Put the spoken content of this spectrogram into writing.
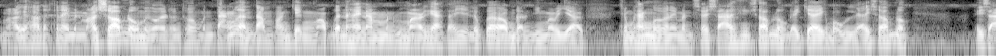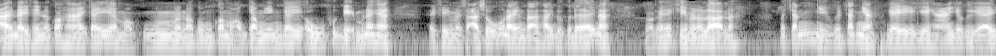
mở ra hết rồi. Cái này mình mở sớm luôn mọi người. Thường thường mình tắn lên tầm khoảng chừng 1 đến 2 năm mình mới mở ra tại vì lúc đó ổn định. Nhưng mà bây giờ trong tháng mưa này mình sẽ xả xuống sớm luôn để chơi cái bộ rễ sớm luôn. Thì xả ở đây thì nó có hai cái à, một nó cũng có một trong những cái ưu khuyết điểm đó ha. Thì khi mà xả xuống ở đây chúng ta thấy được cái đế nè. Và cái khi mà nó lên đó, nó tránh nhiều cái tác nhân gây gây hại cho cái rễ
